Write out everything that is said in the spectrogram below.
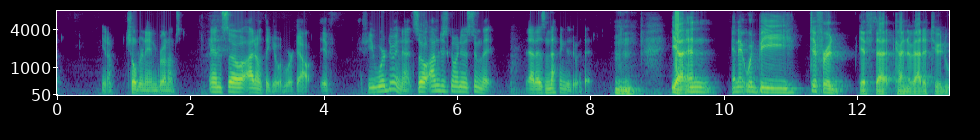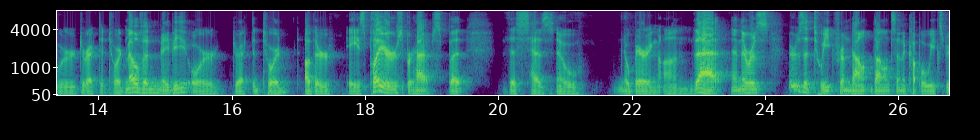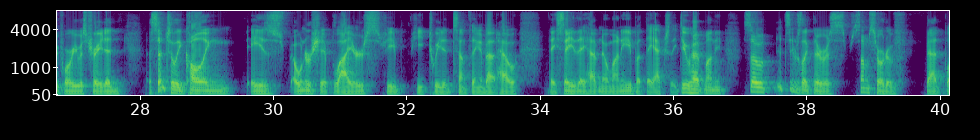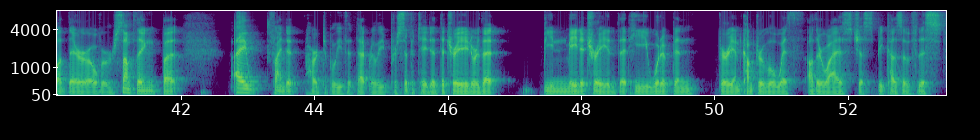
you know, children and grown ups. And so I don't think it would work out if if he were doing that. So I'm just going to assume that that has nothing to do with it. Mm-hmm. Yeah, and and it would be different if that kind of attitude were directed toward Melvin, maybe, or directed toward other A's players, perhaps. But this has no no bearing on that. And there was there was a tweet from Don- Donaldson a couple weeks before he was traded, essentially calling A's ownership liars. He he tweeted something about how they say they have no money, but they actually do have money. So it seems like there was some sort of bad blood there over something, but I find it hard to believe that that really precipitated the trade or that being made a trade that he would have been very uncomfortable with otherwise just because of this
